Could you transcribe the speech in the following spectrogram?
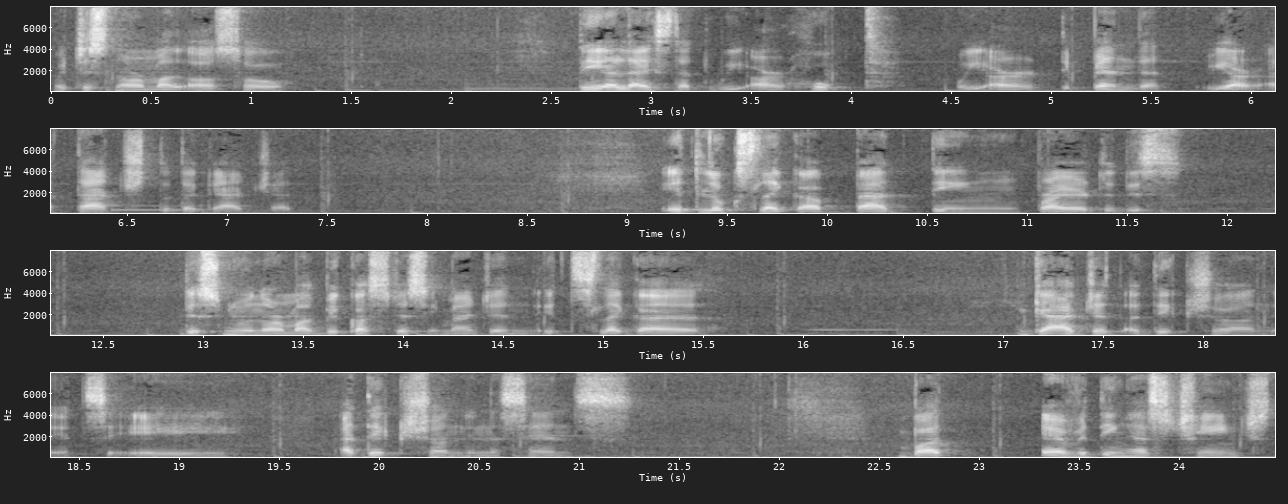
which is normal also. Realize that we are hooked we are dependent we are attached to the gadget. It looks like a bad thing prior to this this new normal because just imagine it's like a gadget addiction it's a addiction in a sense. But everything has changed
